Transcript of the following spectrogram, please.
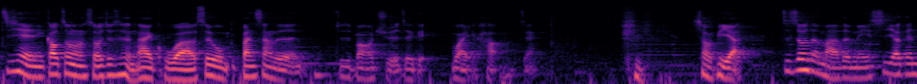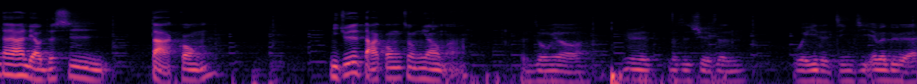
之前高中的时候就是很爱哭啊，所以我班上的人就是帮我取了这个外号，这样。小屁啊！这周的马的没事要跟大家聊的是打工。你觉得打工重要吗？很重要啊，因为那是学生唯一的经济，哎不对不对，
